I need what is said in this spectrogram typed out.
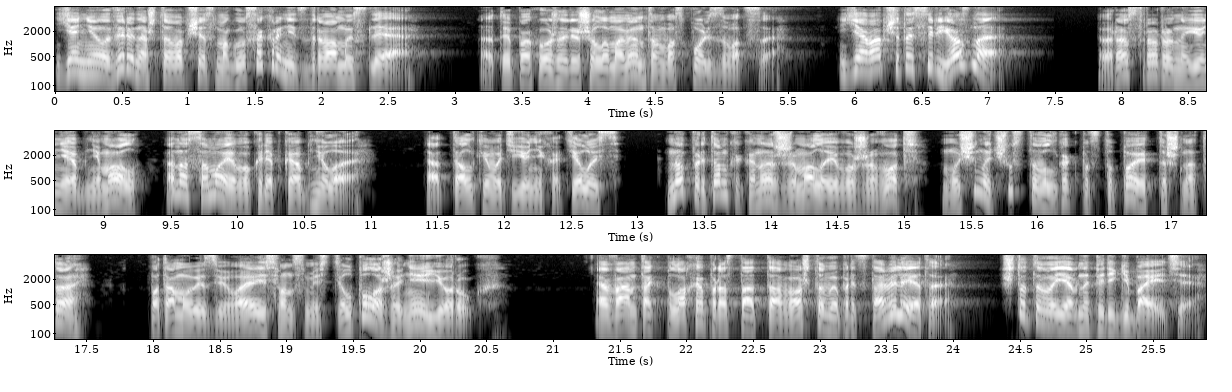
я не уверена, что вообще смогу сохранить здравомыслие». А ты, похоже, решила моментом воспользоваться. Я вообще-то серьёзно? Раз Роран её не обнимал, она сама его крепко обняла. Отталкивать её не хотелось, но при том, как она сжимала его живот, мужчина чувствовал, как подступает тошнота, потому, извиваясь, он сместил положение её рук. «Вам так плохо просто от того, что вы представили это? Что-то вы явно перегибаете».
